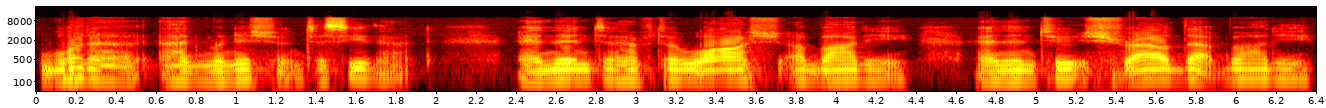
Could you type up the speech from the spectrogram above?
what an admonition to see that and then to have to wash a body, and then to shroud that body,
